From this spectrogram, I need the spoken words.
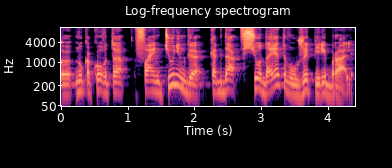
э, ну, какого-то fine-tuning 'а, когда все до этого уже перебрали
